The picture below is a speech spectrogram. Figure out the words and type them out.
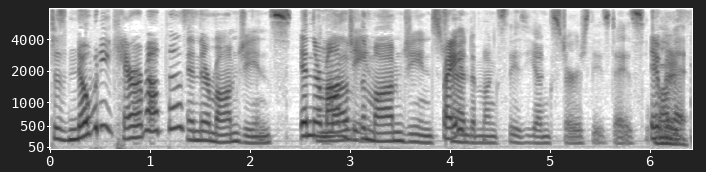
does nobody care about this? In their mom jeans. In their mom Love the mom jeans Right? trend amongst these youngsters these days. It Love was- it.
